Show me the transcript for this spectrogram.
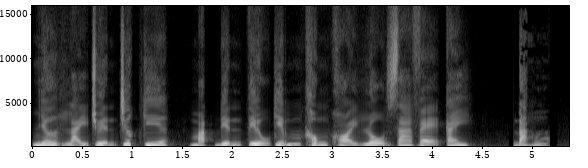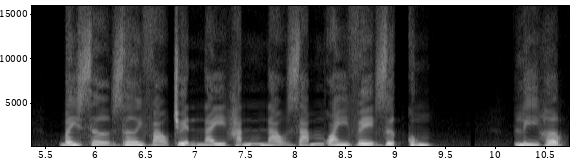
Nhớ lại chuyện trước kia, mặt Điền Tiểu Kiếm không khỏi lộ ra vẻ cay, đắng. Bây giờ rơi vào chuyện này hắn nào dám quay về dược cung. Ly hợp.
